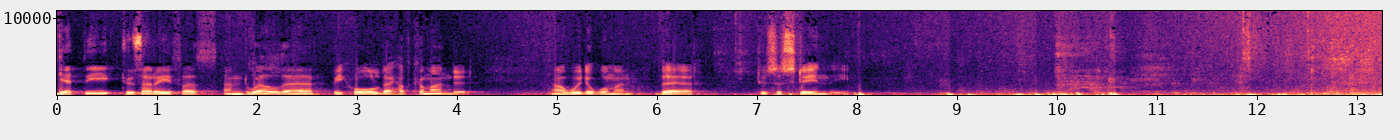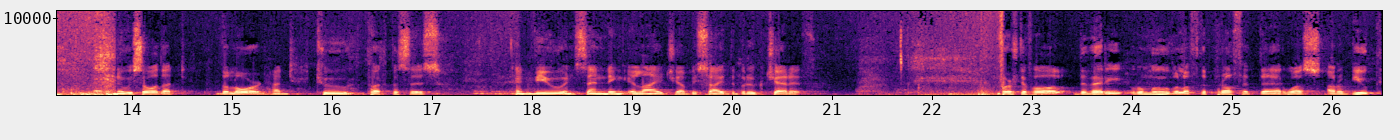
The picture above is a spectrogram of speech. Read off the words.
Get thee to Zarephath, and dwell there. Behold, I have commanded a widow woman there to sustain thee. Now we saw that the Lord had two purposes in view in sending Elijah beside the brook Cherith. First of all, the very removal of the prophet there was a rebuke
